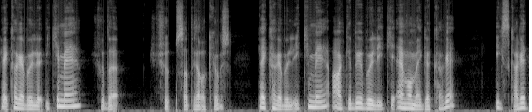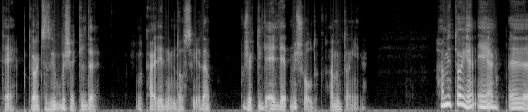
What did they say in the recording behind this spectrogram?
P kare bölü 2M şurada şu satıra bakıyoruz. P kare bölü 2M artı 1 bölü 2 M omega kare X kare T. Gördüğünüz gibi bu şekilde bu kaydettiğim dosyayı da bu şekilde elde etmiş olduk Hamiltonyen'i. Hamiltonyen eğer e,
